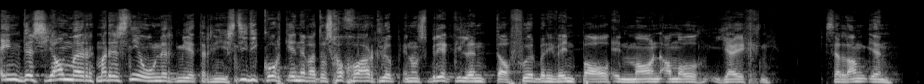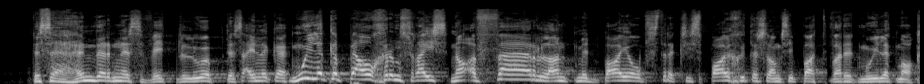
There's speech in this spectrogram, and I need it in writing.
en dis jammer, maar dis nie 100 meter nie. Dis nie die kort ene wat ons gou hardloop en ons breek die lint daar voor by die wenpaal en maan almal juig nie. Dis 'n lang een. Dis 'n hinderniswedloop. Dis eintlik 'n moeilike pelgrimsreis na 'n ver land met baie obstruksies, baie goeters langs die pad wat dit moeilik maak.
